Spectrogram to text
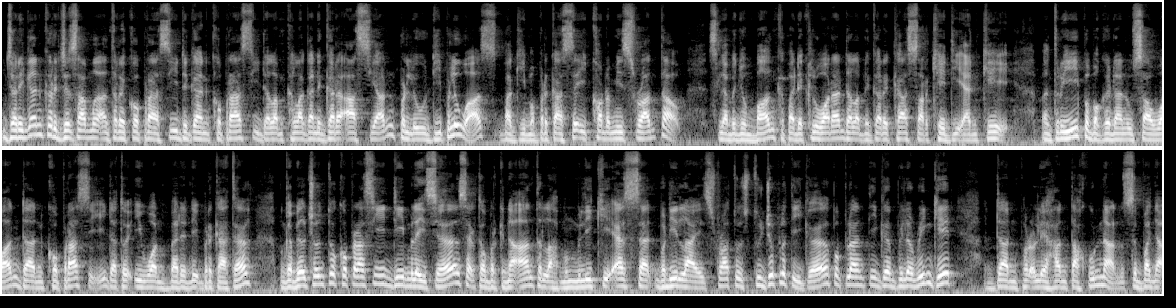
Jaringan kerjasama antara koperasi dengan koperasi dalam kalangan negara ASEAN perlu diperluas bagi memperkasa ekonomi serantau selain menyumbang kepada keluaran dalam negara kasar KDNK. Menteri Pembangunan Usahawan dan Koperasi Dato' Iwan Benedict berkata, mengambil contoh koperasi di Malaysia, sektor berkenaan telah memiliki aset bernilai 173.3 bilion ringgit dan perolehan tahunan sebanyak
